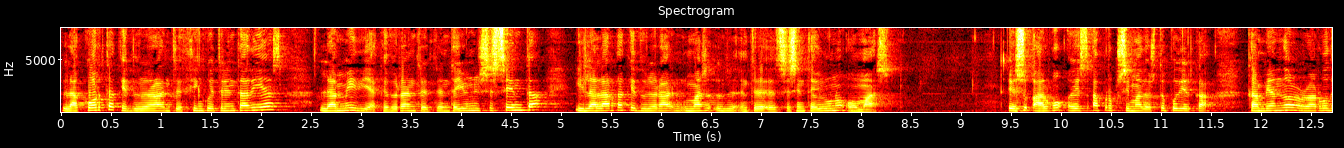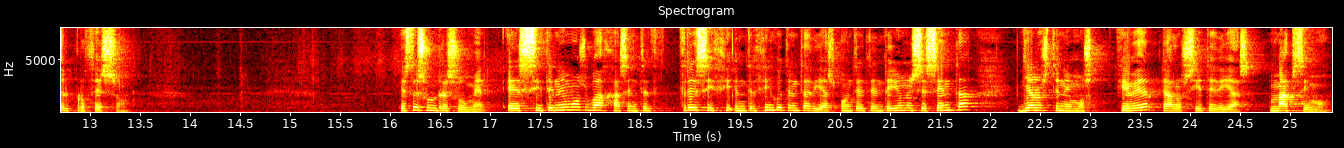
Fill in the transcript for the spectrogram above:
la corta, que durará entre 5 y 30 días, la media, que durará entre 31 y 60, y la larga, que durará más, entre 61 o más es algo es aproximado, esto puede ir cambiando a lo largo del proceso. Este es un resumen. si tenemos bajas entre, 3 y, entre 5 y 30 días o entre 31 y 60, ya los tenemos que ver a los 7 días, máximo.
